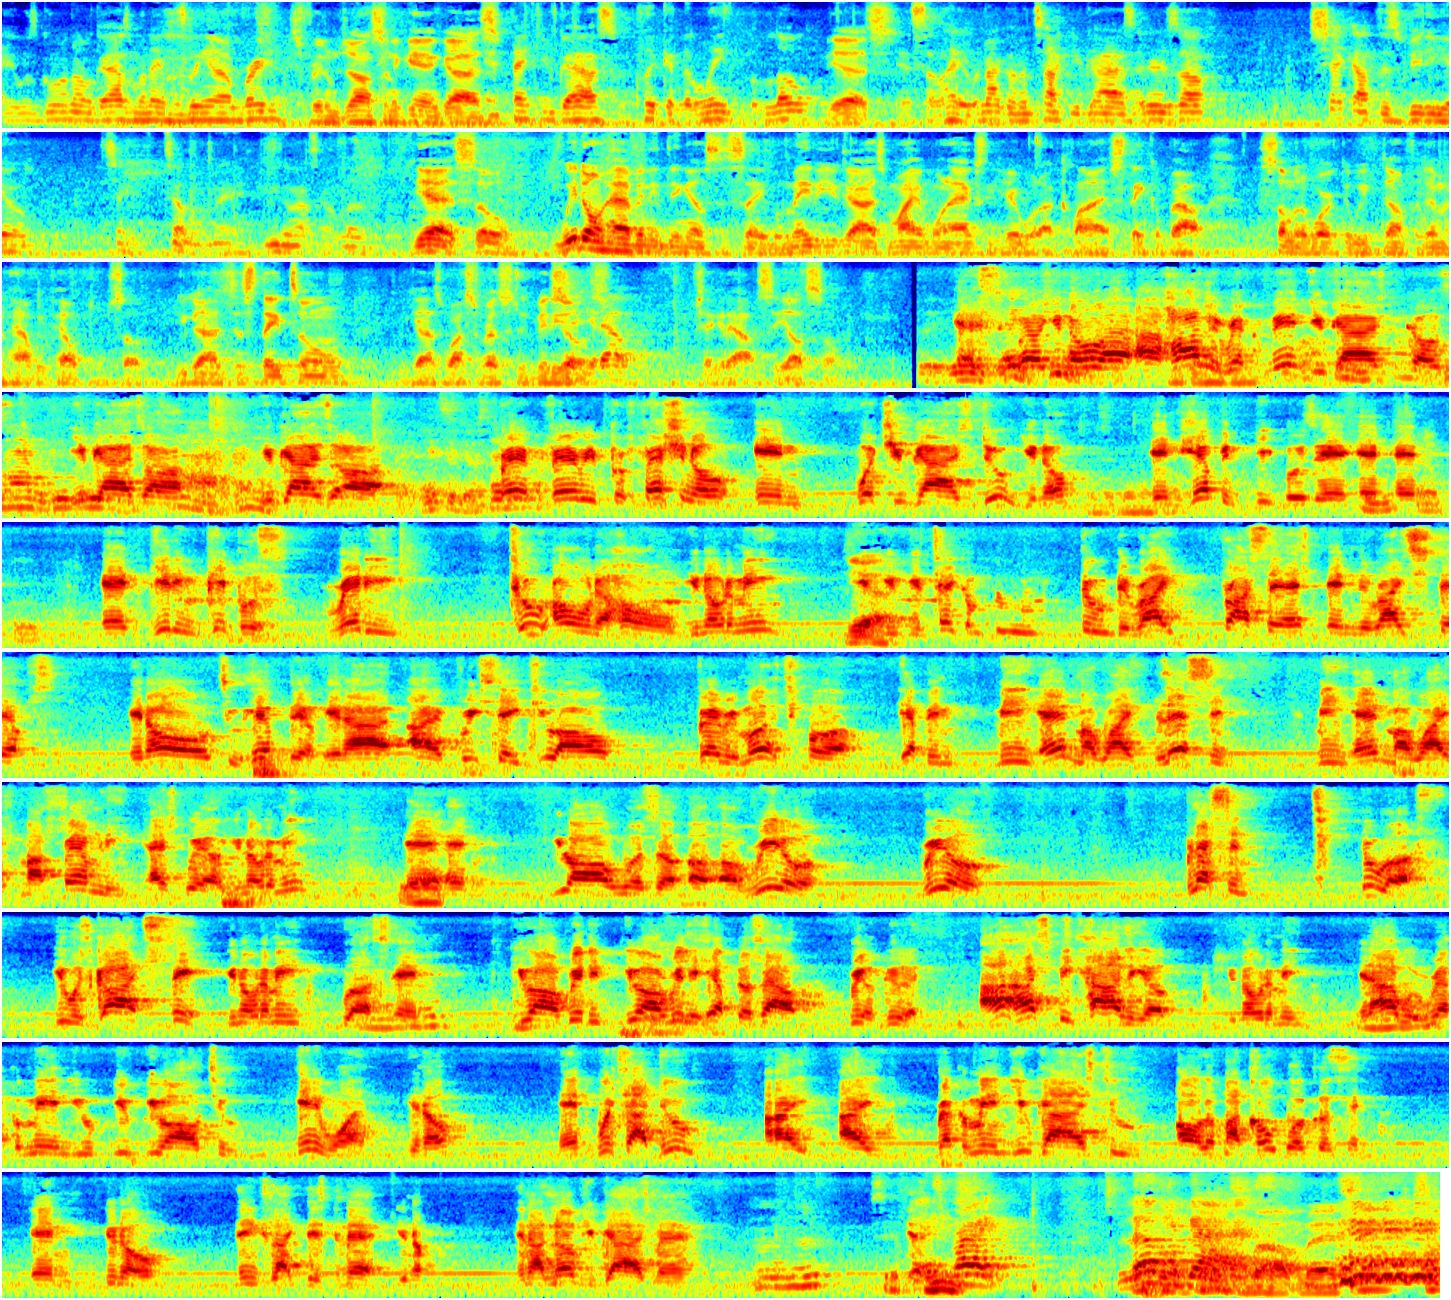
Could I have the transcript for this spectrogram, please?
Hey, what's going on, guys? My name is Leon Brady. It's Freedom Johnson again, guys. And thank you guys for clicking the link below. Yes. And so, hey, we're not going to talk you guys' ears off. Check out this video. Check, tell them, man. You guys going to love it. Yeah, so we don't have anything else to say, but maybe you guys might want to actually hear what our clients think about some of the work that we've done for them and how we've helped them. So you guys just stay tuned. You guys watch the rest of the videos. Check it out. Check it out. See y'all soon. Yes, well, you know, I, I highly recommend you guys because you guys are you guys are very very professional in what you guys do. You know, in helping people's and and and, and getting people's ready to own a home. You know what I mean? Yeah. You, you, you take them through through the right process and the right steps and all to help them. And I I appreciate you all very much for helping me and my wife, blessing me and my wife, my family as well. You know what I mean? Yeah. And, and you all was a, a, a real, real blessing to us. It was God sent. You know what I mean? To us, mm-hmm. and you all really, you all really helped us out real good. I, I speak highly of. You know what I mean? And I would mm-hmm. recommend you, you, you all to anyone. You know, and which I do. I, I recommend you guys to all of my coworkers and and you know things like this and that, you know. And I love you guys, man. Mm-hmm. That's right. Love you guys. About, man. See?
